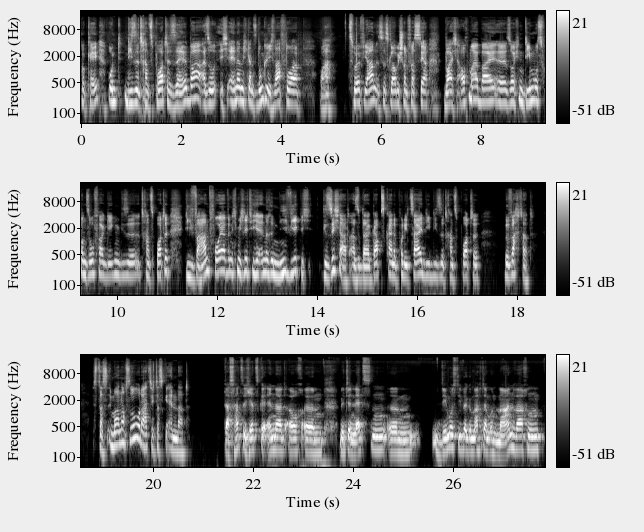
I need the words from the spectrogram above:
Okay, und diese Transporte selber, also ich erinnere mich ganz dunkel, ich war vor, boah, zwölf Jahren ist es, glaube ich, schon fast sehr, war ich auch mal bei äh, solchen Demos von Sofa gegen diese Transporte. Die waren vorher, wenn ich mich richtig erinnere, nie wirklich gesichert. Also da gab es keine Polizei, die diese Transporte bewacht hat. Ist das immer noch so oder hat sich das geändert? Das hat sich jetzt geändert, auch ähm, mit den letzten ähm, Demos, die wir gemacht haben und Mahnwachen.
